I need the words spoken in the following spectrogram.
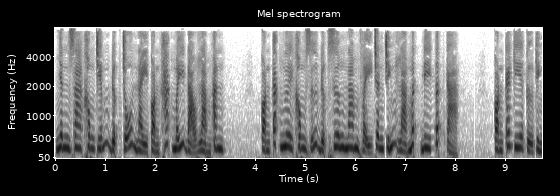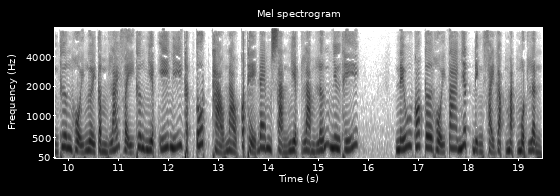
Nhân ra không chiếm được chỗ này còn khác mấy đạo làm ăn. Còn các ngươi không giữ được Dương Nam vậy chân chính là mất đi tất cả. Còn cái kia cử kình thương hội người cầm lái vậy thương nghiệp ý nghĩ thật tốt thảo nào có thể đem sản nghiệp làm lớn như thế. Nếu có cơ hội ta nhất định phải gặp mặt một lần.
